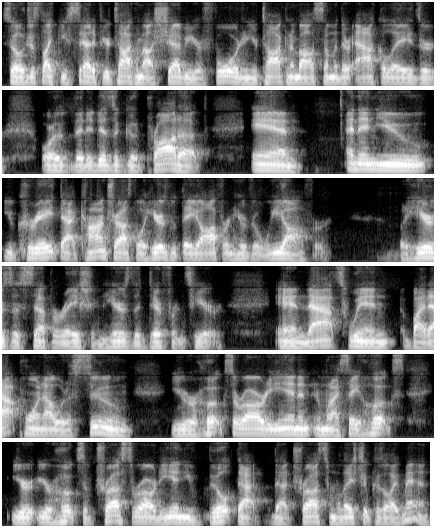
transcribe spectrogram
So just like you said, if you're talking about Chevy or Ford and you're talking about some of their accolades or or that it is a good product and and then you you create that contrast, well here's what they offer and here's what we offer. But here's the separation, here's the difference here. And that's when by that point I would assume your hooks are already in and, and when I say hooks, your your hooks of trust are already in. You've built that that trust and relationship because they're like, man,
